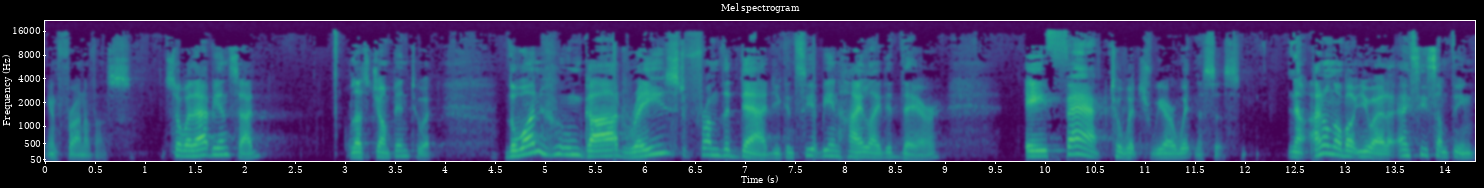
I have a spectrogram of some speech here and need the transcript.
in front of us. So, with that being said, let's jump into it. The one whom God raised from the dead, you can see it being highlighted there, a fact to which we are witnesses. Now, I don't know about you, Ed. I see something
